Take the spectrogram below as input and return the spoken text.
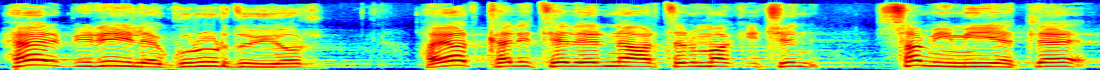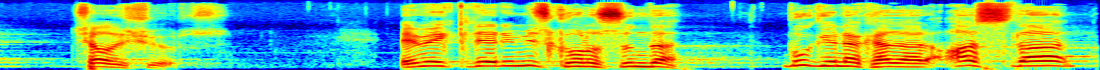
her biriyle gurur duyuyor, hayat kalitelerini artırmak için samimiyetle çalışıyoruz. Emeklilerimiz konusunda bugüne kadar asla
